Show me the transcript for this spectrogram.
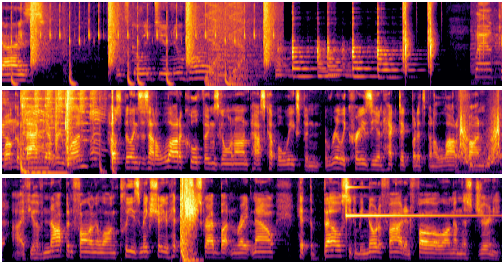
guys, let's go into your new home. Welcome back everyone. Billings has had a lot of cool things going on past couple weeks. Been really crazy and hectic, but it's been a lot of fun. Uh, if you have not been following along, please make sure you hit that subscribe button right now. Hit the bell so you can be notified and follow along on this journey.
